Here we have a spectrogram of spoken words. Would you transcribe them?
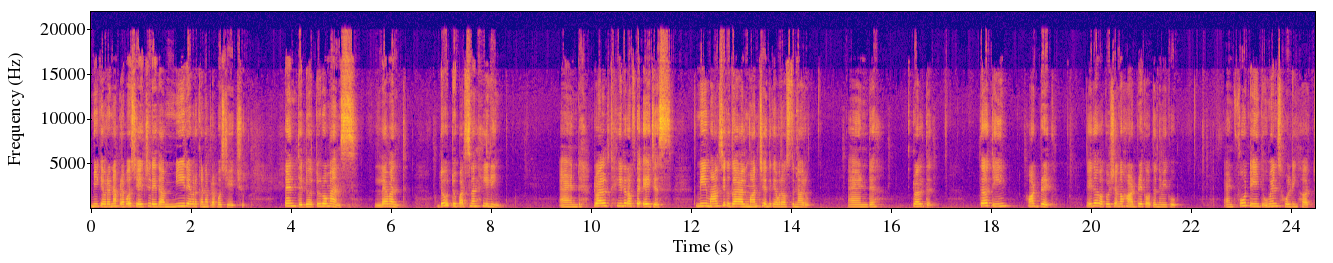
మీకు ఎవరైనా ప్రపోజ్ చేయొచ్చు లేదా మీరెవరికైనా ప్రపోజ్ చేయొచ్చు. Tenth door to romance. Eleventh door to personal healing. And twelfth healer of the ages. మీ మానసిక గాయాలు మార్చేందుకు ఎవరు వస్తున్నారు? And twelfth thirteen heart break. ఏదో ఒక విషయంగా హార్ట్ బ్రేక్ అవుతుంది మీకు. And fourteenth women's holding hurt.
